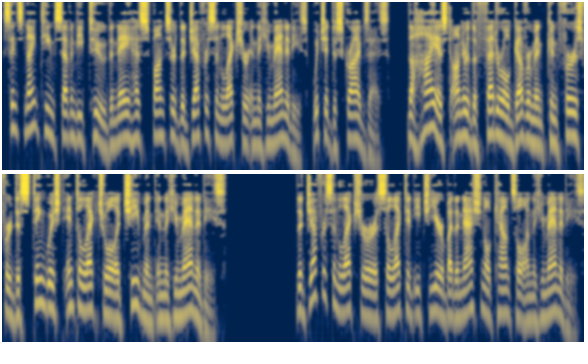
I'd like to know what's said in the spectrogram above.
Since 1972 the NEH has sponsored the Jefferson Lecture in the Humanities, which it describes as the highest honor the federal government confers for distinguished intellectual achievement in the humanities." The Jefferson Lecturer is selected each year by the National Council on the Humanities.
